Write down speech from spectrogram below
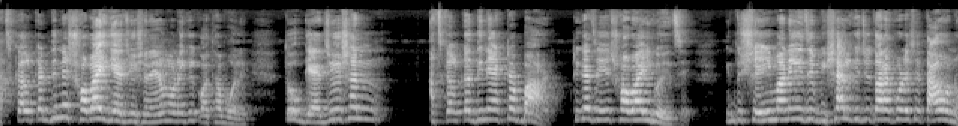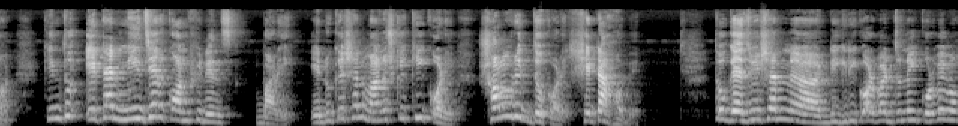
আজকালকার দিনে সবাই গ্র্যাজুয়েশন এরকম অনেকে কথা বলে। তো গ্র্যাজুয়েশন আজকালকার দিনে একটা বার, ঠিক আছে? সবাই হয়েছে। কিন্তু সেই মানেই যে বিশাল কিছু তারা করেছে তাও নয়। কিন্তু এটা নিজের কনফিডেন্স বাড়ে। এডুকেশন মানুষকে কি করে? সমৃদ্ধ করে, সেটা হবে। তো গ্র্যাজুয়েশন ডিগ্রি করবার জন্যই করবে এবং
